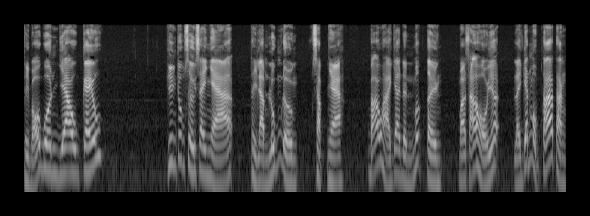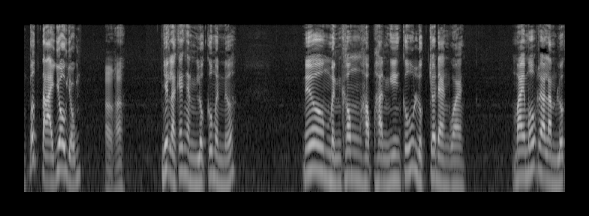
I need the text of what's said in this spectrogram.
Thì bỏ quên dao kéo. Kiến trúc sư xây nhà á, Thì làm lúng đường Sập nhà Báo hại gia đình mất tiền Mà xã hội á Lại gánh một tá thằng bất tài vô dụng. Ờ ha. Nhất là cái ngành luật của mình nữa. Nếu mình không học hành nghiên cứu luật cho đàng hoàng Mai mốt ra làm luật.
